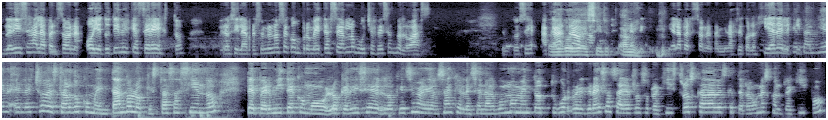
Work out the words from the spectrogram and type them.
Tú le dices a la persona, oye, tú tienes que hacer esto, pero si la persona no se compromete a hacerlo, muchas veces no lo hace. Entonces, acá decir a mí. la psicología de la persona, también la psicología del equipo. También el hecho de estar documentando lo que estás haciendo te permite, como lo que dice, lo que dice María de los Ángeles, en algún momento tú regresas a esos registros cada vez que te reúnes con tu equipo,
